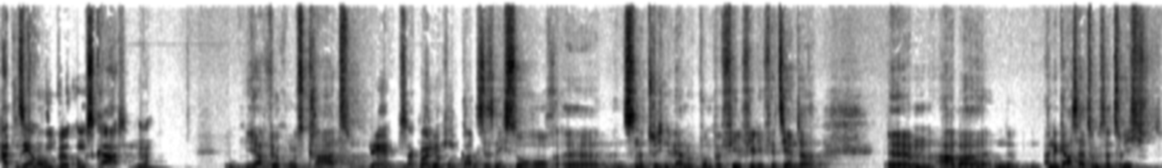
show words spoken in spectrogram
hat einen sehr genau. hohen Wirkungsgrad, ne? Ja, Wirkungsgrad. Nee, sag mal Wirkungsgrad ist jetzt nicht so hoch. Äh, das ist natürlich eine Wärmepumpe viel, viel effizienter. Ähm, aber eine Gasheizung ist natürlich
